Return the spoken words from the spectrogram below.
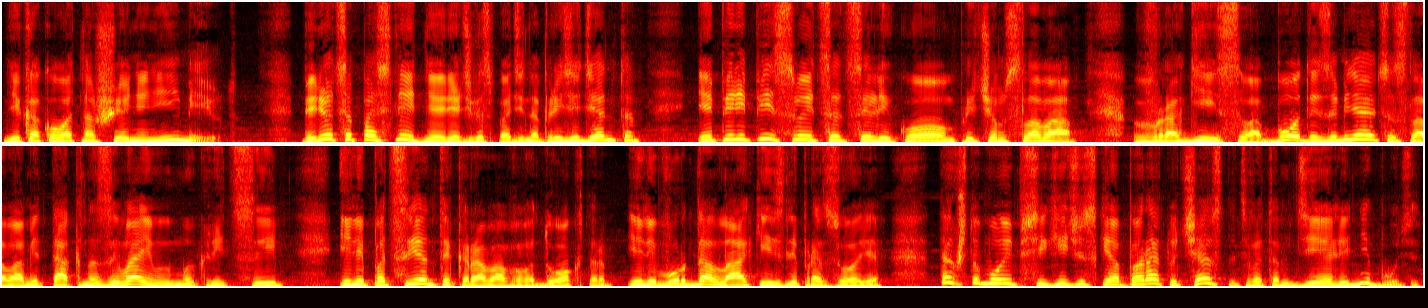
никакого отношения не имеют. Берется последняя речь господина президента и переписывается целиком, причем слова «враги свободы» заменяются словами «так называемые мокрецы» или «пациенты кровавого доктора» или «вурдалаки из лепрозория», так что мой психический аппарат участвовать в этом деле не будет.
